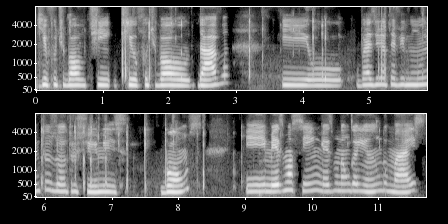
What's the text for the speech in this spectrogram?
que o futebol que o futebol dava. E o, o Brasil já teve muitos outros times bons e mesmo assim, mesmo não ganhando mais,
